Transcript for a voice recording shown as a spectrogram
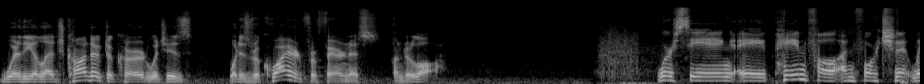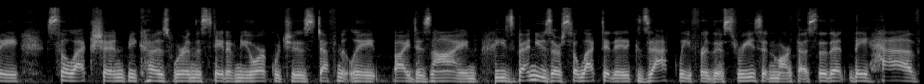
where the alleged conduct occurred, which is what is required for fairness under law. We're seeing a painful, unfortunately, selection because we're in the state of New York, which is definitely by design. These venues are selected exactly for this reason, Martha, so that they have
